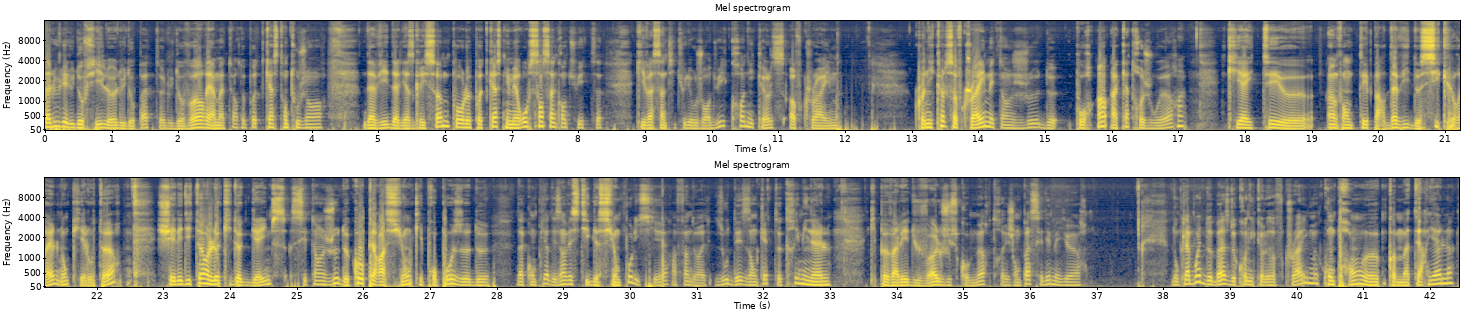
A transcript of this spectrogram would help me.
Salut les ludophiles, ludopathes, ludovores et amateurs de podcasts en tout genre. David alias Grissom pour le podcast numéro 158 qui va s'intituler aujourd'hui Chronicles of Crime. Chronicles of Crime est un jeu de pour 1 à 4 joueurs qui a été euh, inventé par David Sicurel, donc qui est l'auteur, chez l'éditeur Lucky Duck Games. C'est un jeu de coopération qui propose de d'accomplir des investigations policières afin de résoudre des enquêtes criminelles qui peuvent aller du vol jusqu'au meurtre et j'en passe et des meilleurs. Donc la boîte de base de Chronicle of Crime comprend euh, comme matériel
